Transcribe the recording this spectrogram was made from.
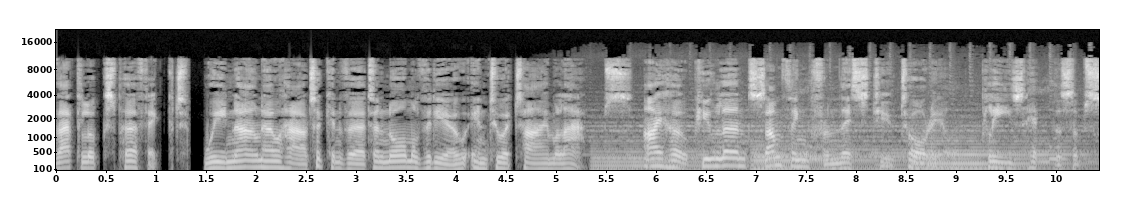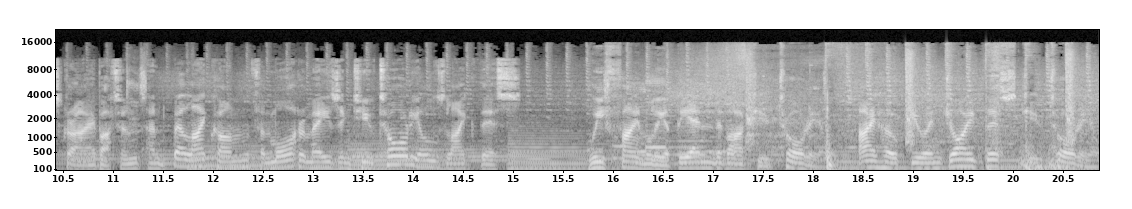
That looks perfect. We now know how to convert a normal video into a time lapse. I hope you learned something from this tutorial. Please hit the subscribe button and bell icon for more amazing tutorials like this. We finally at the end of our tutorial. I hope you enjoyed this tutorial.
